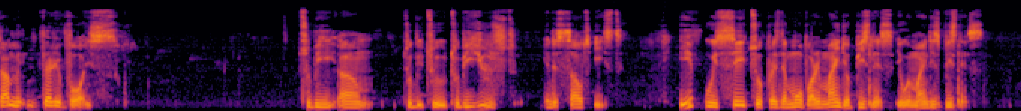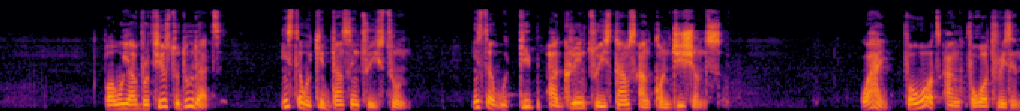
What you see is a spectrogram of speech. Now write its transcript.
that very voice to be um, to be to, to be used in the southeast. If we say to President Mobari, mind your business, he will mind his business. But we have refused to do that. Instead, we keep dancing to his tune. Instead, we keep agreeing to his terms and conditions. Why? For what and for what reason?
